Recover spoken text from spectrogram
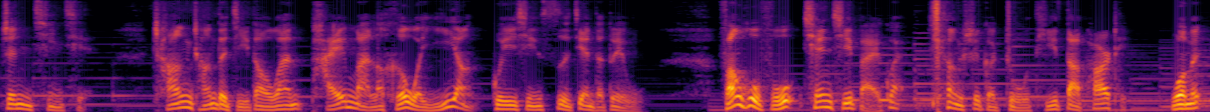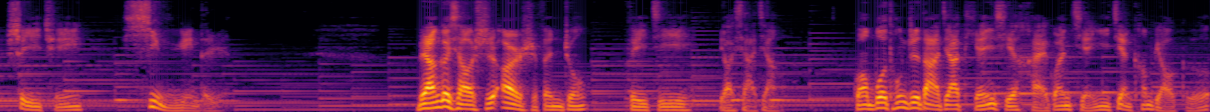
真亲切。长长的几道弯排满了和我一样归心似箭的队伍，防护服千奇百怪，像是个主题大 party。我们是一群幸运的人。两个小时二十分钟，飞机要下降，广播通知大家填写海关检疫健康表格，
